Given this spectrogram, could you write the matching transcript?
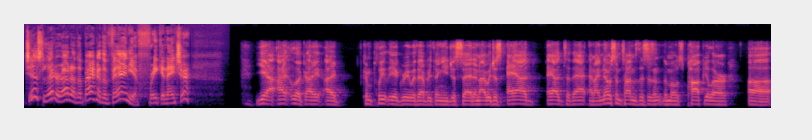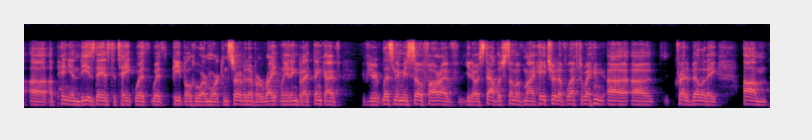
just let her out of the back of the van, you freak of nature. Yeah, I look, I, I completely agree with everything you just said. And I would just add, add to that. And I know sometimes this isn't the most popular uh, uh, opinion these days to take with with people who are more conservative or right leaning, but I think I've if you're listening to me so far, I've you know established some of my hatred of left wing uh, uh, credibility. Um,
